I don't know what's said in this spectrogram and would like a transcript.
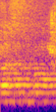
Vas-y,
